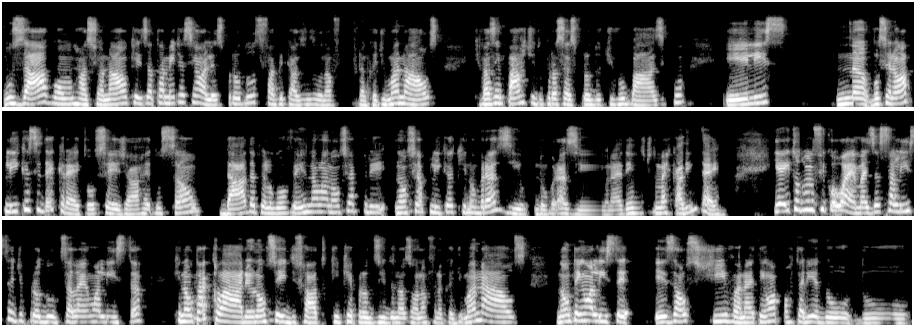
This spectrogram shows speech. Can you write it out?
usavam um racional que é exatamente assim, olha, os produtos fabricados na Zona Franca de Manaus, que fazem parte do processo produtivo básico, eles não, você não aplica esse decreto, ou seja, a redução dada pelo governo, ela não se, não se aplica aqui no Brasil, no Brasil, né, dentro do mercado interno. E aí todo mundo ficou, ué, mas essa lista de produtos, ela é uma lista que não está clara, eu não sei de fato o que, que é produzido na Zona Franca de Manaus, não tem uma lista exaustiva, né, tem uma portaria do, do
